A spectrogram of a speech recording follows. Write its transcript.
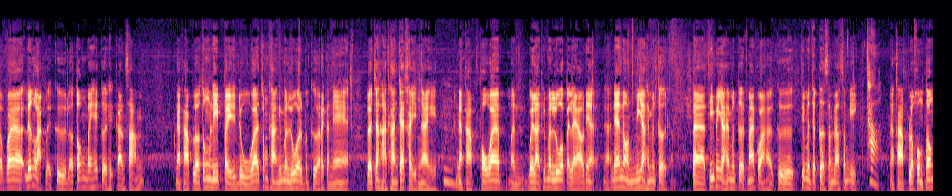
กับว่าเรื่องหลักเลยคือ เราต้องไม่ให้เกิดเหตุการณ์ซ้ำนะครับ เราต้องรีบไปดูว่าช่องทางที่มันรั่วมันคืออะไรกันแน่ แล้วจะหาทางแก้ไขยังไงอืมนะครับเพราะว่ามันเวลาที่มันรั่วไปแล้วเนี่ยนะแน่นอนไม่อยากให้มันเกิดครับ แต่ที่ไม่อยากให้มันเกิดมากกว่าก็คือที่มันจะเกิดซ้ำแล้วซ้ำอีกค่ะนะครับเราคงต้อง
